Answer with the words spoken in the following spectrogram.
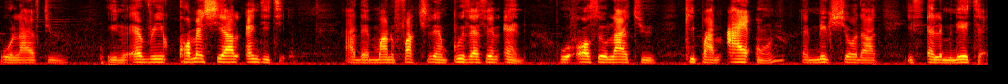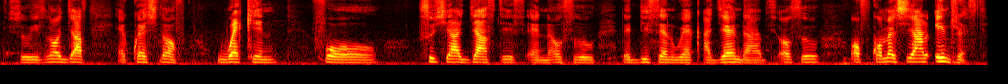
would like to you know every commercial entity at the manufacturing and processing end will also like to keep an eye on and make sure that it's eliminated. So it's not just a question of working for social justice and also the decent work agenda it's also of commercial interest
